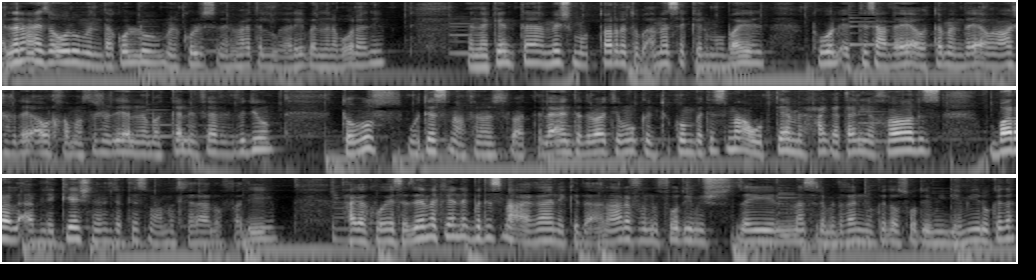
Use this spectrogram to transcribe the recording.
اللي أنا عايز أقوله من ده كله من كل السيناريوهات الغريبة اللي أنا بقولها دي إنك أنت مش مضطر تبقى ماسك الموبايل طول التسع دقايق أو الثمان دقايق أو العشر دقايق أو الخمستاشر دقيقه اللي أنا بتكلم فيها في الفيديو تبص وتسمع في نفس الوقت. لا أنت دلوقتي ممكن تكون بتسمع وبتعمل حاجة تانية خالص بره الابلكيشن اللي أنت بتسمع من خلاله فدي حاجة كويسة زي ما كأنك بتسمع أغاني كده. أنا عارف إن صوتي مش زي الناس اللي بتغني وكده صوتي مش جميل وكده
